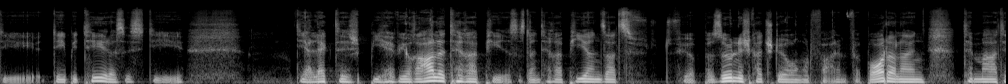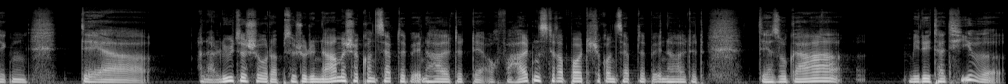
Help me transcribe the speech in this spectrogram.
die DBT, das ist die dialektisch-behaviorale Therapie. Das ist ein Therapieansatz für Persönlichkeitsstörungen und vor allem für Borderline-Thematiken, der analytische oder psychodynamische Konzepte beinhaltet, der auch verhaltenstherapeutische Konzepte beinhaltet, der sogar meditative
